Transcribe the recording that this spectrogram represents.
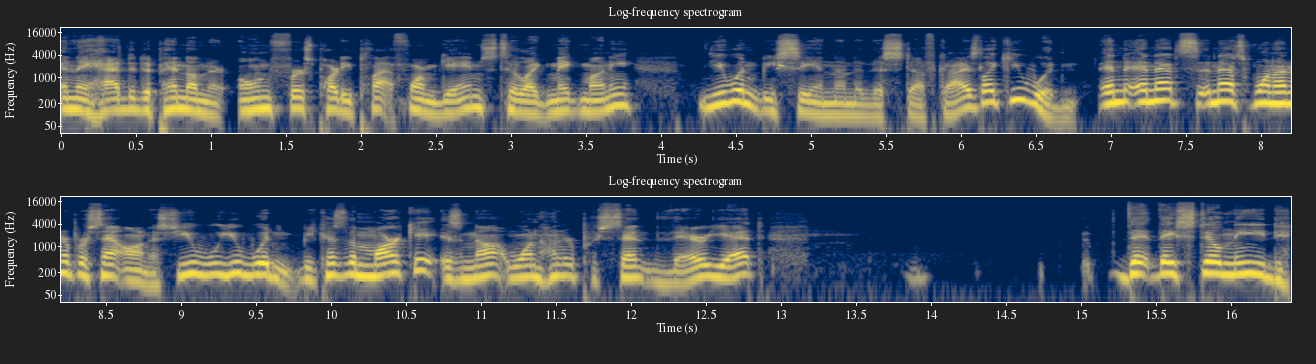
and they had to depend on their own first party platform games to like make money you wouldn't be seeing none of this stuff guys. Like you wouldn't. And and that's and that's 100% honest. You you wouldn't because the market is not 100% there yet. They, they still need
